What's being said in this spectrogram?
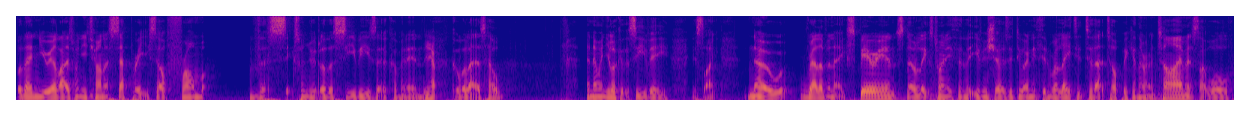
but then you realize when you're trying to separate yourself from the 600 other CVs that are coming in, Yep. cover letters help. And then when you look at the CV, it's like no relevant experience, no links to anything that even shows they do anything related to that topic in their own time. It's like, well,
